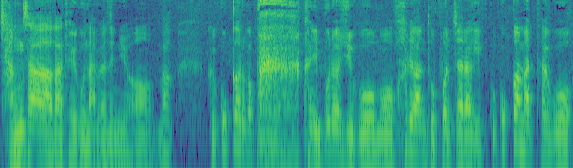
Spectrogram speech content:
장사가 되고 나면은요 막 그 꽃가루가 팍하니 뿌려지고 뭐 화려한 도포자락 입고 꽃가마 타고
